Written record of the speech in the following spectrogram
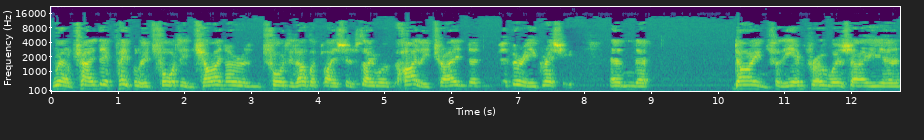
well trained. They're people who'd fought in China and fought in other places. They were highly trained and very aggressive. And uh, dying for the emperor was a uh,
